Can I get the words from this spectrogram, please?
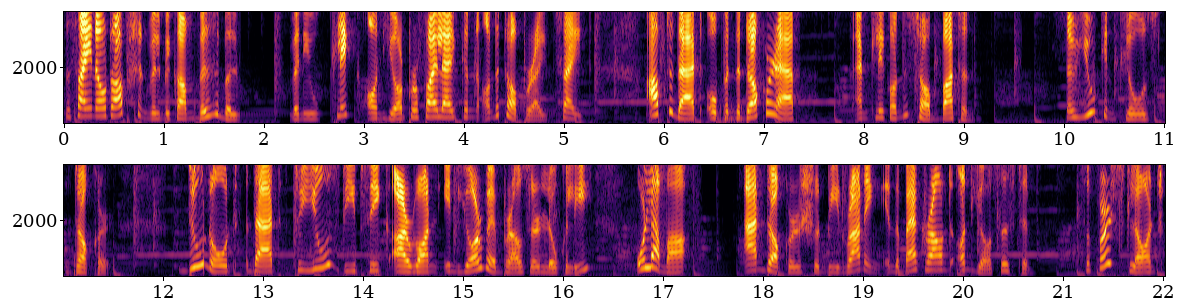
The sign out option will become visible when you click on your profile icon on the top right side. After that, open the Docker app and click on the stop button. Now you can close Docker. Do note that to use DeepSeek R1 in your web browser locally, Ollama and Docker should be running in the background on your system. So first launch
